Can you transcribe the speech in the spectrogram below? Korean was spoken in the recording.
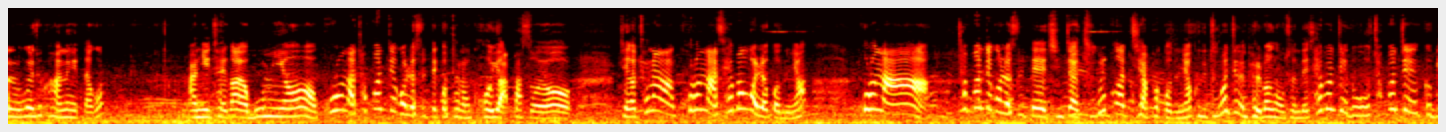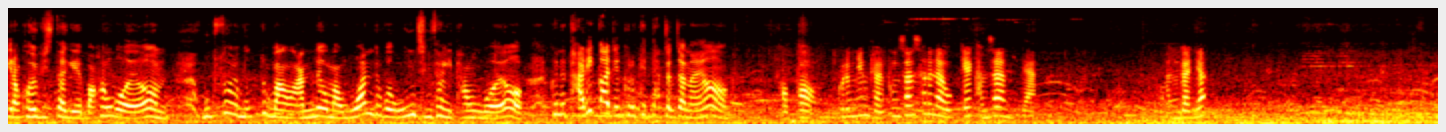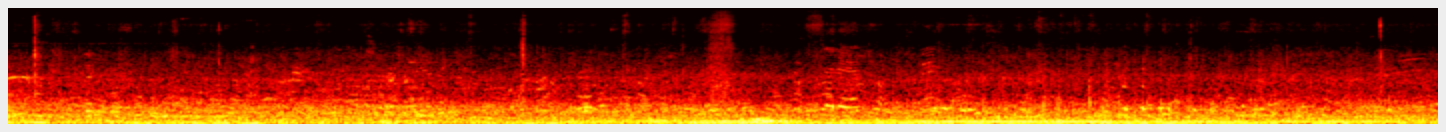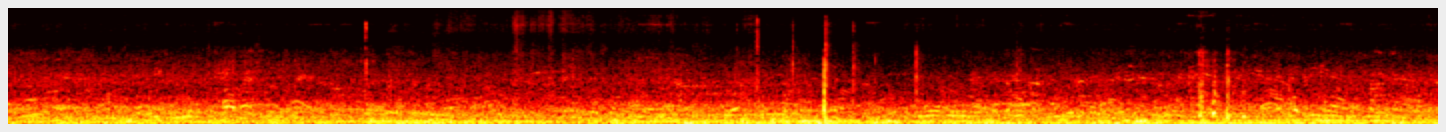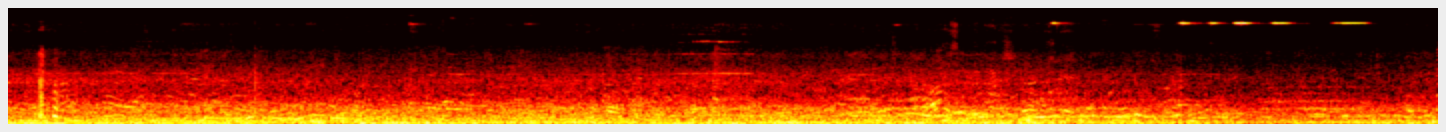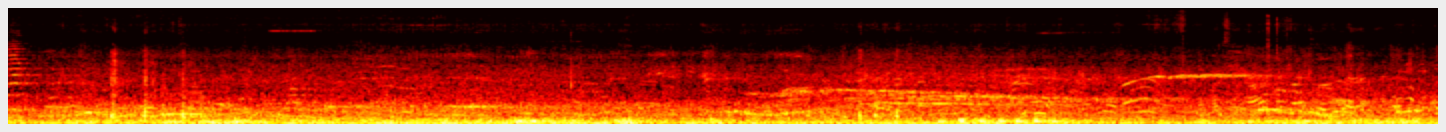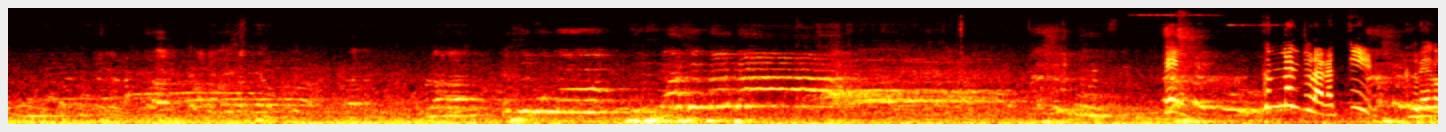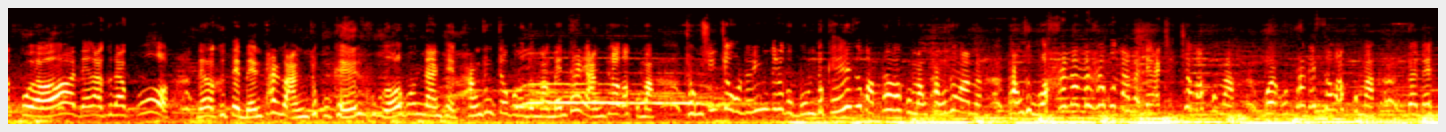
코로나 로그인해서 가능했다고? 아니 제가 몸이요 코로나 첫 번째 걸렸을 때 것처럼 거의 아팠어요. 제가 코로나 코로나 세 번 걸렸거든요. 코로나 첫 번째 걸렸을 때 진짜 죽을 것 같이 아팠거든요. 근데 두 번째는 별방은 없었는데 세 번째도 첫 번째 급이랑 거의 비슷하게 막 한 거예요. 목소리 목도 막 안 되고 막뭐안 들고 온 증상이 다 온 거예요. 근데 다리까지 그렇게 다쳤잖아요. 거퍼 구름님 별풍선 39개 감사합니다. 안 가냐? 그래갖고요. 내가 그래갖고 내가 그때 멘탈도 안 좋고 계속 여러분들한테 방송적으로도 막 멘탈이 안 좋아갖고 막 정신적으로도 힘들고 몸도 계속 아파갖고 막 방송하면 방송 뭐 하나만 하고 나면 내가 지쳐갖고 막 뭘 못하겠어갖고 막 그러니까 내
